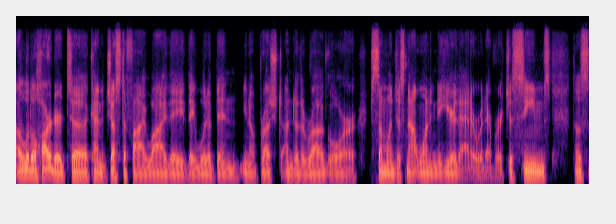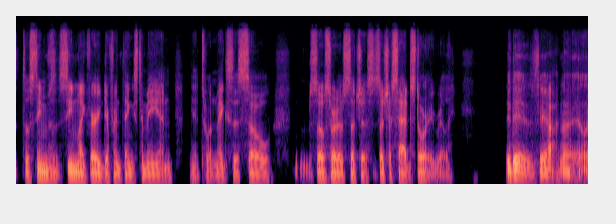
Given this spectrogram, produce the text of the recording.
a little harder to kind of justify why they they would have been you know brushed under the rug or someone just not wanting to hear that or whatever. It just seems those those things seem like very different things to me and it's what makes this so so sort of such a such a sad story really. It is yeah and I, uh,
